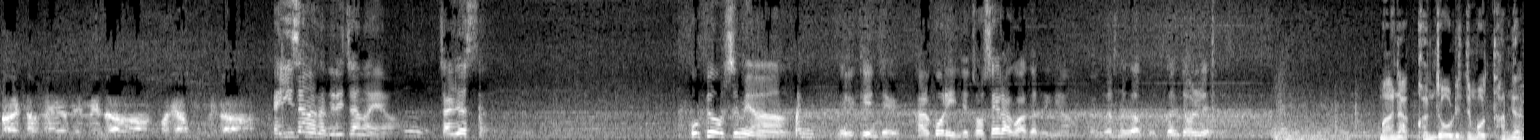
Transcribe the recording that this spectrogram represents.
아, 자세해야 됩니다. 머리 아픕니다. 이상하다 그랬잖아요. 잘렸어. 부피 없으면 이렇게 이제 갈고리 이제 조세라고 하거든요. 그거 넣어갖고 건져 올려. 만약 건져 올리지 못하면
